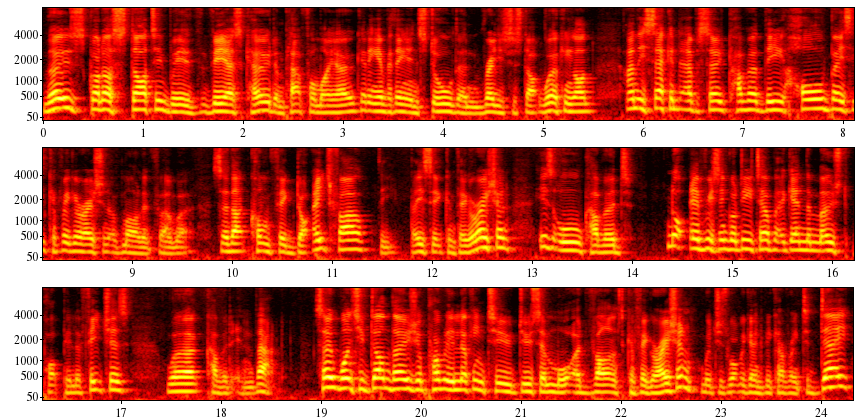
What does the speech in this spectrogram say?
Those got us started with VS Code and PlatformIO, getting everything installed and ready to start working on. And the second episode covered the whole basic configuration of Marlin firmware. So that config.h file, the basic configuration, is all covered. Not every single detail, but again, the most popular features were covered in that. So once you've done those, you're probably looking to do some more advanced configuration, which is what we're going to be covering today.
